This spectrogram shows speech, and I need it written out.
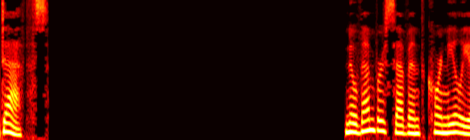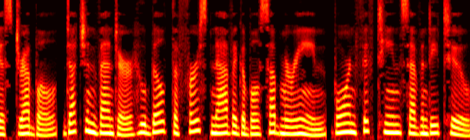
Deaths November 7 – Cornelius Drebbel, Dutch inventor who built the first navigable submarine born 1572.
